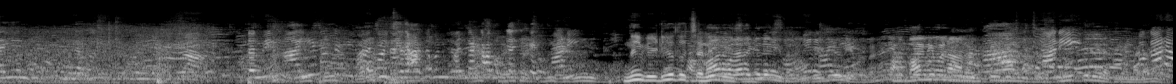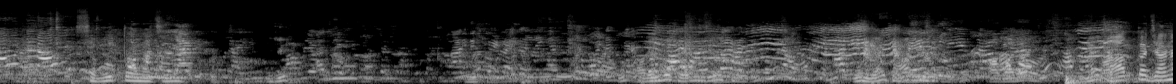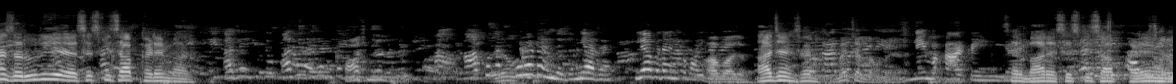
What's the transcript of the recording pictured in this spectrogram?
बुलाइए हाँ। तनवीर आइए ना नहीं वीडियो तो चलेगी। अंदर आओ सबूत तो होना चाहिए। आपका जाना ज़रूरी है। एसएसपी साहब खड़े हैं बाहर। आपको मैं पूरा टाइम दे दूँगी आ जाए। ले आप बेटा इनको भाई आ जाएँ सर। नहीं मकार कहीं सर बाहर एस एस पी साहब खड़े हैं।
